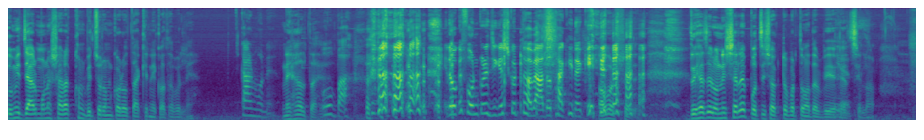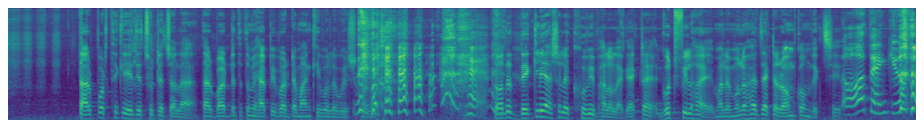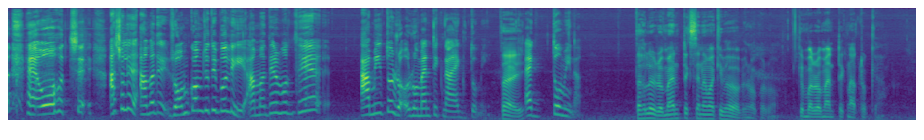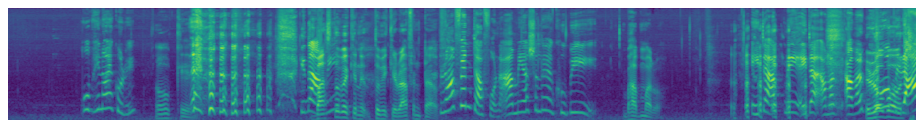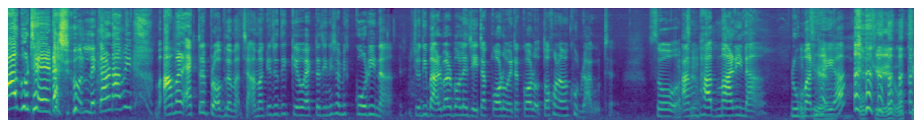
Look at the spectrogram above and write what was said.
তুমি যার মনে সারাক্ষণ বিচরণ করো তাকে নিয়ে কথা বলে কার মনে? নেহাল তাহে ও বাহ। এটা ওকে ফোন করে জিজ্ঞেস করতে হবে আদৌ থাকি নাকি? অবশ্যই। দুই হাজার উনিশ সালে পঁচিশ অক্টোবর তোমাদের বিয়ে হয়েছিল। তারপর থেকে এই যে ছুটে চলা তার বার্থডেতে তুমি হ্যাপি বার্থডে মাঙ্কি বলে উইশ করো তোমাদের দেখলে আসলে খুবই ভালো লাগে একটা গুড ফিল হয় মানে মনে হয় যে একটা রমকম দেখছি। ও থ্যাংক ইউ হ্যাঁ ও হচ্ছে আসলে আমাদের রমকম যদি বলি আমাদের মধ্যে আমি তো রোমান্টিক না একদমই। তাই? একদমই না। তাহলে রোমান্টিক সিনেমা কীভাবে অভিনয় করো কিংবা রোমান্টিক নাটকে? অভিনয় করি। ওকে কিন্তু আমি বাস্তবে কেন- তুমি কি rough and tough rough and tough না। আমি আসলে খুবই ভাব মারো। এটা আপনি এটা আমার আমার খুব রাগ উঠে এটা শুনলে। কারণ আমি আমার একটা প্রবলেম আছে। আমাকে যদি কেউ একটা জিনিস আমি করি না যদি বারবার বলে যে এটা করো এটা করো তখন আমার খুব রাগ ওঠে সো আমি ভাব মারি না রুম্মান ভাইয়া। ওকে ওকে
